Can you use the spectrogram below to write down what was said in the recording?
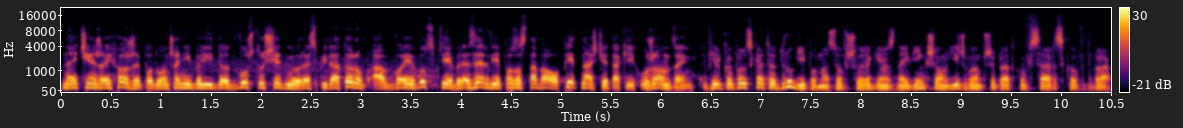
Najciężej chorzy podłączeni byli do 207 respiratorów, a w województwie w rezerwie pozostawało 15 takich urządzeń. Wielkopolska to drugi po Mazowszu region z największą liczbą przypadków SARS-CoV-2.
